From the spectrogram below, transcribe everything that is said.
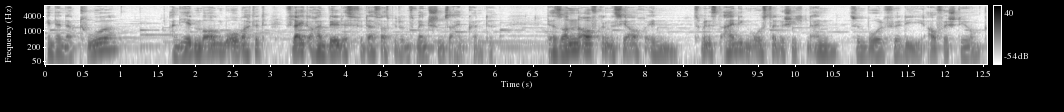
in der Natur an jedem Morgen beobachtet, vielleicht auch ein Bild ist für das, was mit uns Menschen sein könnte. Der Sonnenaufgang ist ja auch in zumindest einigen Ostergeschichten ein Symbol für die Auferstehung.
